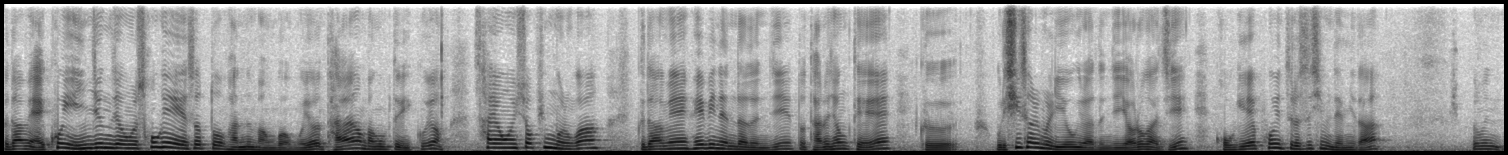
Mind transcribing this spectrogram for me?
그 다음에 에코인 인증점을 소개해서 또 받는 방법. 뭐 여러 다양한 방법들이 있고요. 사용은 쇼핑몰과 그 다음에 회비 낸다든지 또 다른 형태의 그 우리 시설물 이용이라든지 여러 가지 거기에 포인트를 쓰시면 됩니다. 그러면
